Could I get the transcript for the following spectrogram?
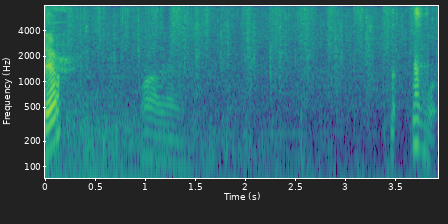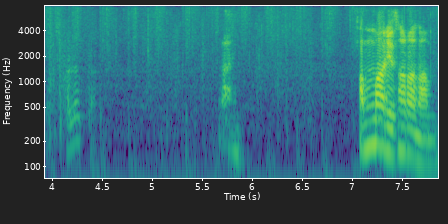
있어요? 와, 네. 뭐, 살렸다. 한 마리 살아남.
